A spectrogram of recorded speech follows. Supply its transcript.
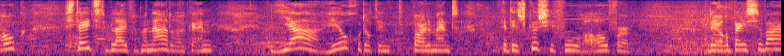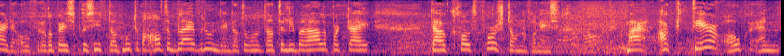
ook steeds te blijven benadrukken. En ja, heel goed dat in het parlement de discussie voeren over de Europese waarden, over Europese principes. Dat moeten we altijd blijven doen. Ik denk dat de, dat de liberale partij daar ook groot voorstander van is. Maar acteer ook en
